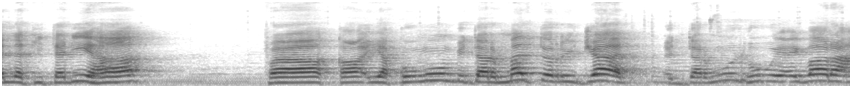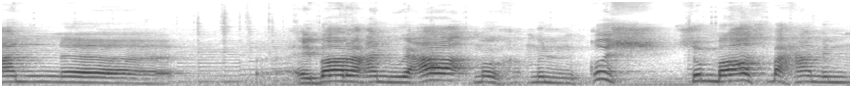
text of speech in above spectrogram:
التي تليها فيقومون بدرملة الرجال. الدرمول هو عبارة عن آه، عبارة عن وعاء من قش ثم أصبح من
